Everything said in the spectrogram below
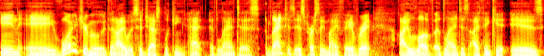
in a voyager mood then i would suggest looking at atlantis atlantis is personally my favorite I love Atlantis. I think it is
